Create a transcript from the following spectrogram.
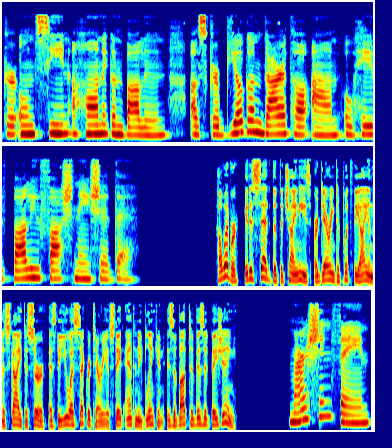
gur ón sin a tháinig an balún agus gur beag an gar atá ann ó thaobh bailiú faisnéise de. However, it is said that the Chinese are daring to put the eye in the sky to serve as the U.S. Secretary of State Antony Blinken is about to visit Beijing. Mar sin féin,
